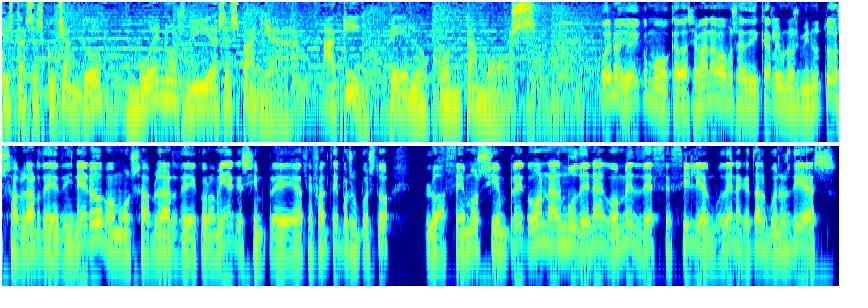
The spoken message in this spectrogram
Estás escuchando Buenos Días España. Aquí te lo contamos. Bueno, y hoy como cada semana vamos a dedicarle unos minutos a hablar de dinero, vamos a hablar de economía, que siempre hace falta, y por supuesto lo hacemos siempre con Almudena Gómez de Cecilia. Almudena, ¿qué tal? Buenos días.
